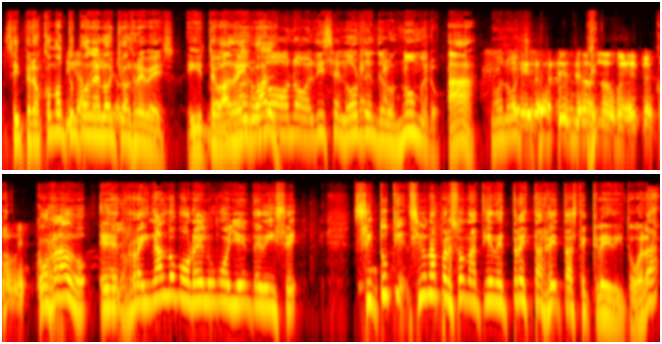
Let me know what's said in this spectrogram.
Sí, pero ¿cómo tú Dígame, pones el yo- 8 al revés? ¿Y te No, va a dar igual? No, no, él dice el orden de los números. Ah. No, no, El orden de los números, exactamente. Conrado, eh, Reinaldo Morel, un oyente, dice, si, tú, si una persona tiene tres tarjetas de crédito, ¿verdad?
